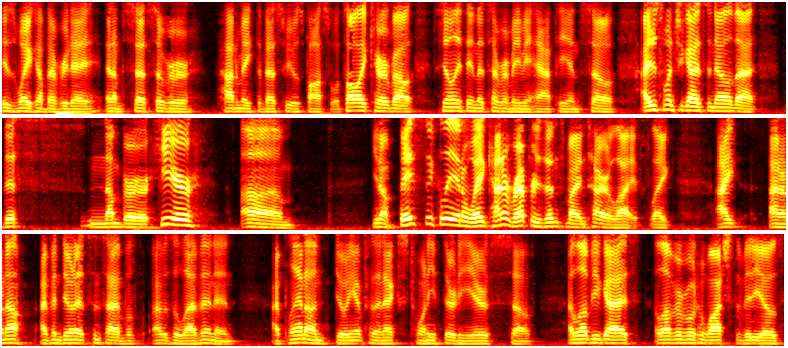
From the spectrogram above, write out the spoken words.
is wake up every day and obsess over how to make the best videos possible. It's all I care about. It's the only thing that's ever made me happy. And so I just want you guys to know that this number here, um, you know, basically in a way kind of represents my entire life. Like I, I don't know. I've been doing it since I, I was 11 and I plan on doing it for the next 20, 30 years. So I love you guys. I love everyone who watched the videos.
